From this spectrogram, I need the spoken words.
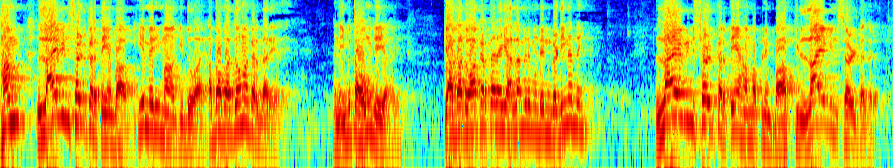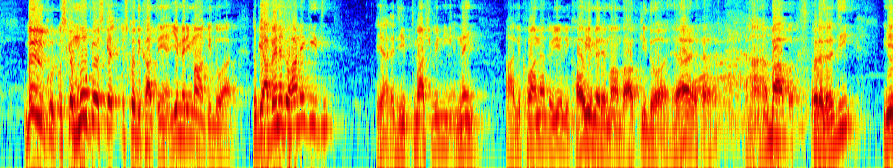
हम लाइव इंसल्ट करते हैं बाप। ये मेरी माँ की दुआ है। अब आप दुआ करता रहे। नहीं बताओ मुझे यार। क्या आप दुआ करता रहे? अल्लाह मेरे मुंडे गड्डी ना दई लाइव इंसल्ट करते हैं हम अपने बाप की। लाइव इंसल्ट अगर बिल्कुल उसके मुँह पे उसके उसको दिखाते हैं। ये मेरी माँ की दुआ है। तो क्या आपने दुआ नहीं की थी? यार, अजीब तमाश भी नहीं है। नहीं हाँ लिखवाना तो ये, लिखाओ ये मेरे माँ बाप की दुआ है। यार हाँ बाप, और हज़रत जी, ये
